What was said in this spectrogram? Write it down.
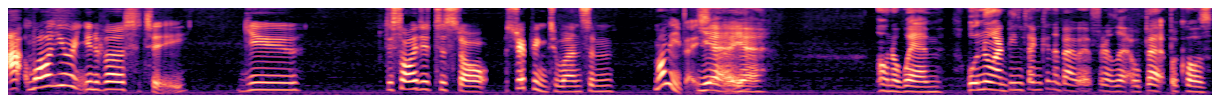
at, while you were at university, you decided to start stripping to earn some money, basically. Yeah, yeah. On a whim. Well, no, I'd been thinking about it for a little bit because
